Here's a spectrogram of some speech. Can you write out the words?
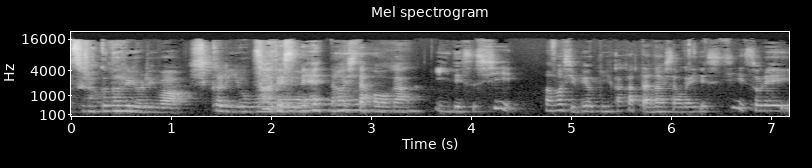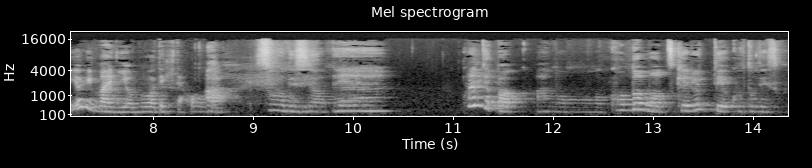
辛くなるよりは、しっかり予防そうですね。治した方がいいですし、まあ、もし病気にかかったら治した方がいいですし、それより前に予防できた方が、そうですよね。これってやっぱ、あの、コンドームをつけるっていうことですか？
